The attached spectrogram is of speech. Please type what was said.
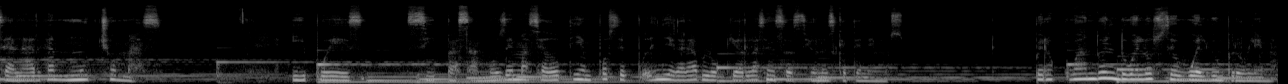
se alargan mucho más. Y pues si pasamos demasiado tiempo se pueden llegar a bloquear las sensaciones que tenemos. Pero cuando el duelo se vuelve un problema,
